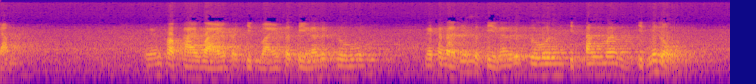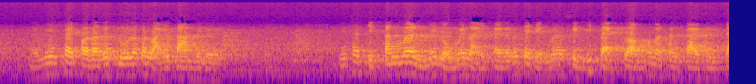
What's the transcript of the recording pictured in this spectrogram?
ยำเพราะฉะนั้นพอกายไหวพอจิตไหวสติระลึกรู้ ในขณะที่สติระลึกรู้จิตตั้งมั่นจิตไม่หลง นี่ใช่พอระลึกรู้แล้วก็ไหลตามไปเลย นี่ถ้าจิตตั้งมั่นไม่หลงไม่ไหลไปเราก็จะเห็นว่าสิ่งที่แปลกปลอมเข้ามาทางกายทางใจ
